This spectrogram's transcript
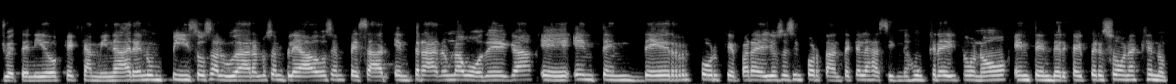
yo he tenido que caminar en un piso, saludar a los empleados, empezar, entrar a una bodega, eh, entender por qué para ellos es importante que les asignes un crédito o no, entender que hay personas que no,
